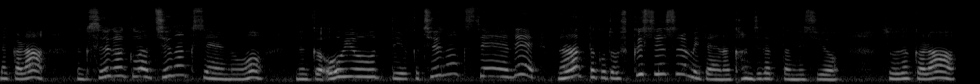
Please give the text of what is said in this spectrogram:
だからなんか数学は中学生のなんか応用っていうか中学生で習ったことを復習するみたいな感じだったんですよ。そうだから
